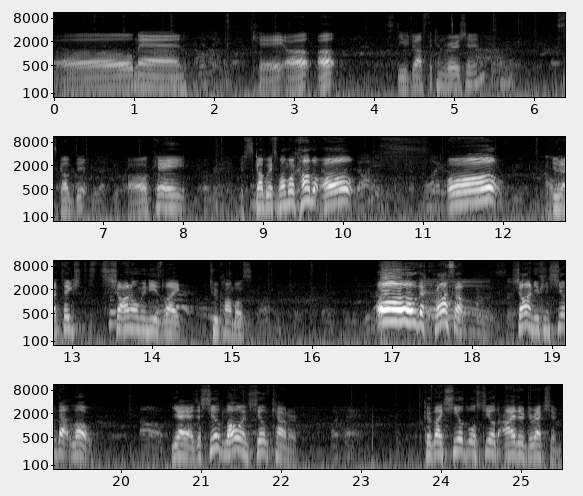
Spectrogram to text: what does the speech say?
Oh man. Okay. Oh oh. Steve drops the conversion. Scubbed it. Okay. If Scub gets one more combo. Oh. Oh. Oh, Dude, I think Sean only needs like two combos. Oh, the cross up. Sean, you can shield that low. Yeah, yeah, just shield low and shield counter. Okay. Because like shield will shield either direction.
